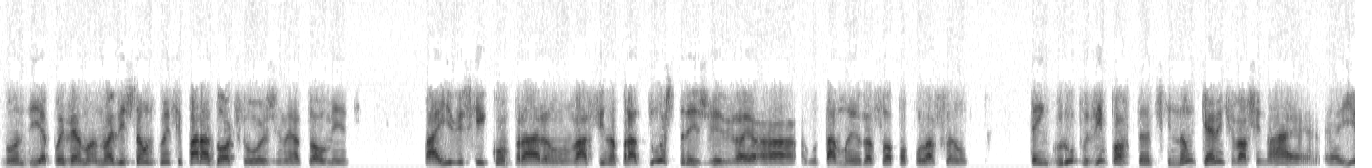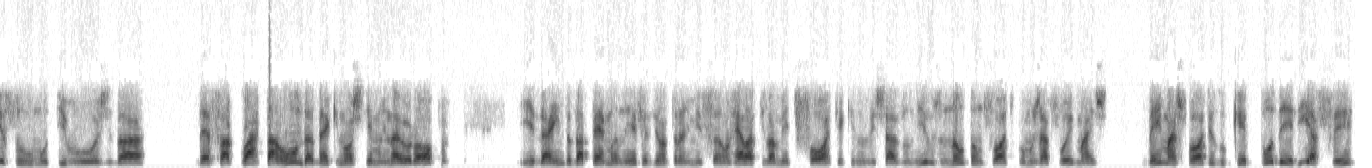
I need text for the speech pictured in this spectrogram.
Bom dia. Pois é, nós estamos com esse paradoxo hoje, né, atualmente. Países que compraram vacina para duas, três vezes a, a, o tamanho da sua população. Tem grupos importantes que não querem se vacinar. É, é isso o motivo hoje da, dessa quarta onda né, que nós temos na Europa e da, ainda da permanência de uma transmissão relativamente forte aqui nos Estados Unidos, não tão forte como já foi, mas bem mais forte do que poderia ser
